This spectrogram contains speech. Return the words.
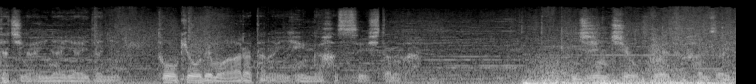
たちがいない間に東京でも新たな異変が発生したのだ。人知を超えた犯罪だ。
